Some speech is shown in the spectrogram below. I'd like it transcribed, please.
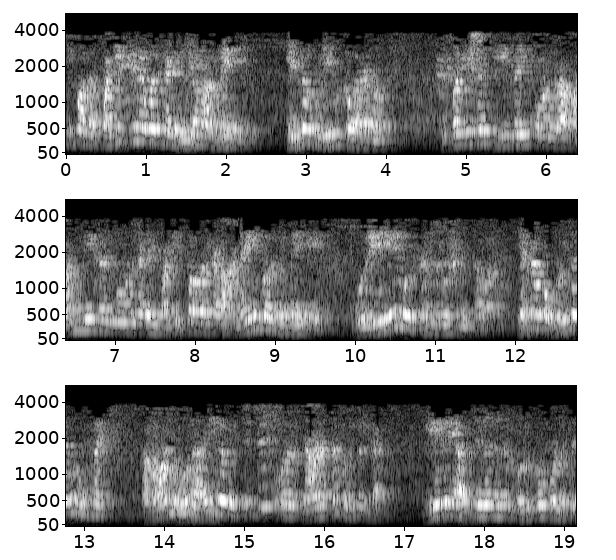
இப்ப அதை படிக்கிறவர்கள் எல்லாமே என்ன முடிவுக்கு வரணும்? உபனிஷத் கீதை போன்ற ஆன்மீக நூல்களை படிப்பவர்கள் அனைவருமே ஒரே ஒரு கன்க்ளூஷன் தான் வரும். ஏன்னா நம்ம ஒருத்தர் உண்மை. பகவான் ஒரு அறிவை வச்சுட்டு ஒரு ஞானத்தை கொடுத்திருக்காரு. கீதையை அர்ஜுனனுக்கு கொடுக்கும் பொழுது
